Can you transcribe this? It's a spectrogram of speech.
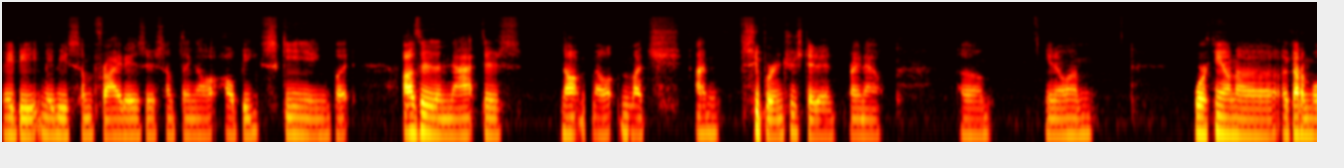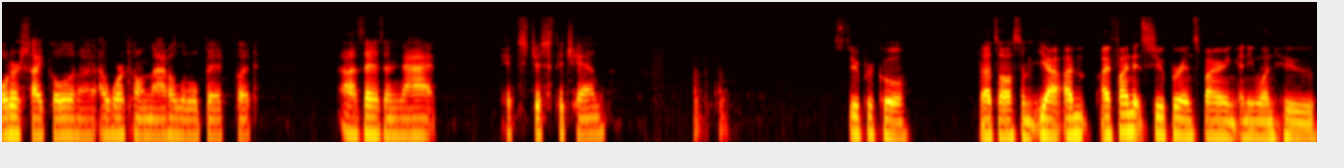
maybe maybe some Fridays or something I'll I'll be skiing, but other than that, there's not much I'm super interested in right now. Um, you know, I'm working on a I got a motorcycle and I, I work on that a little bit, but other than that, it's just the gym. Super cool. That's awesome. Yeah, I'm I find it super inspiring anyone who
